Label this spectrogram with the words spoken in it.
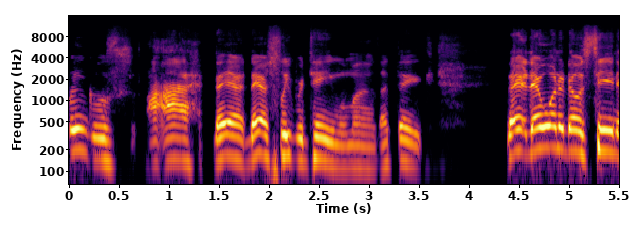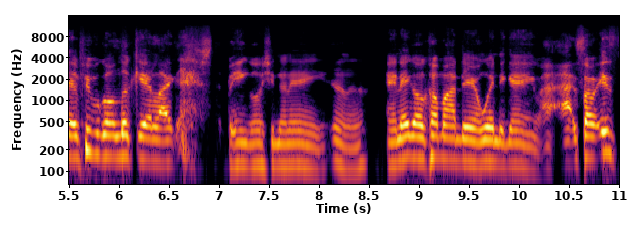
Bengals. I, I they're they're a sleeper team of mine. I think they're they're one of those teams that people gonna look at like the Bengals, you know they ain't, you know, and they're gonna come out there and win the game. I, I, so it's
